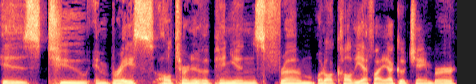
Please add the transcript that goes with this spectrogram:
is to embrace alternative opinions from what I'll call the FI echo chamber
